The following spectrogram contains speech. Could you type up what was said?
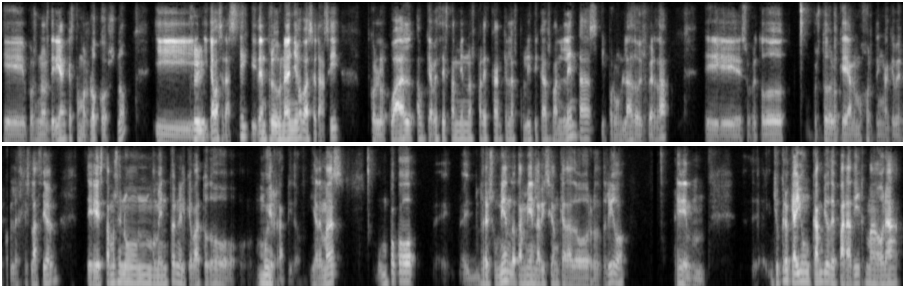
eh, pues nos dirían que estamos locos, ¿no? y, ya va a ser así. Y dentro de un año va a ser así. Con lo cual, aunque a veces también nos parezcan que las políticas van lentas, y por un lado es verdad, eh, sobre todo pues todo lo que a lo mejor tenga que ver con legislación, eh, estamos en un momento en el que va todo muy rápido. Y además, un poco eh, resumiendo también la visión que ha dado Rodrigo, em, yo creo que hay un cambio de paradigma ahora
